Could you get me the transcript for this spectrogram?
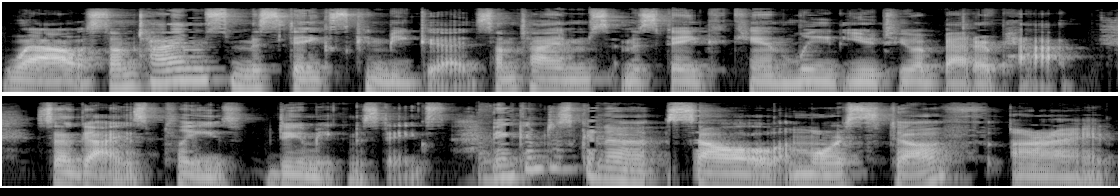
Wow, sometimes mistakes can be good. Sometimes a mistake can lead you to a better path. So, guys, please do make mistakes. I think I'm just gonna sell more stuff. All right.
